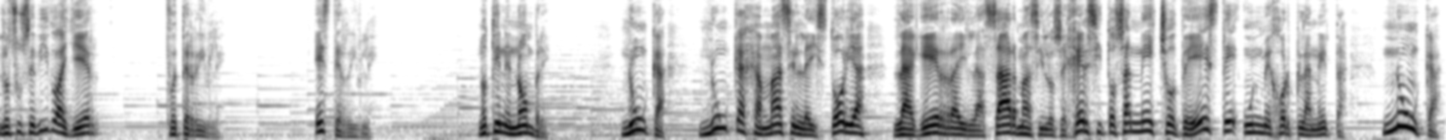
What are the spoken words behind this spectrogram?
Lo sucedido ayer fue terrible. Es terrible. No tiene nombre. Nunca, nunca jamás en la historia la guerra y las armas y los ejércitos han hecho de este un mejor planeta. Nunca.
